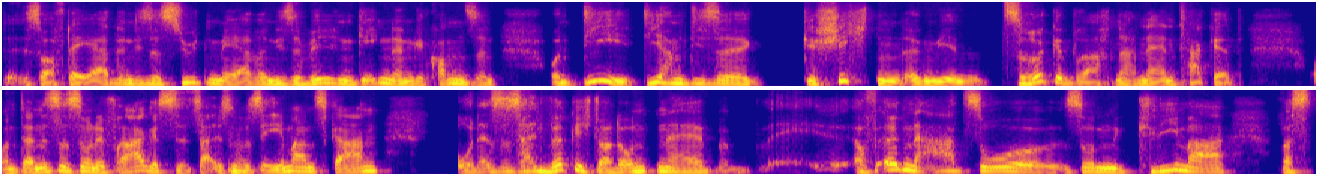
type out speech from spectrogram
so auf der Erde in diese Südmeere, in diese wilden Gegenden gekommen sind. Und die, die haben diese Geschichten irgendwie zurückgebracht nach Nantucket. Und dann ist es so eine Frage, ist das alles nur Seemannsgarn? Oder ist es halt wirklich dort unten äh, auf irgendeine Art so, so ein Klima, was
